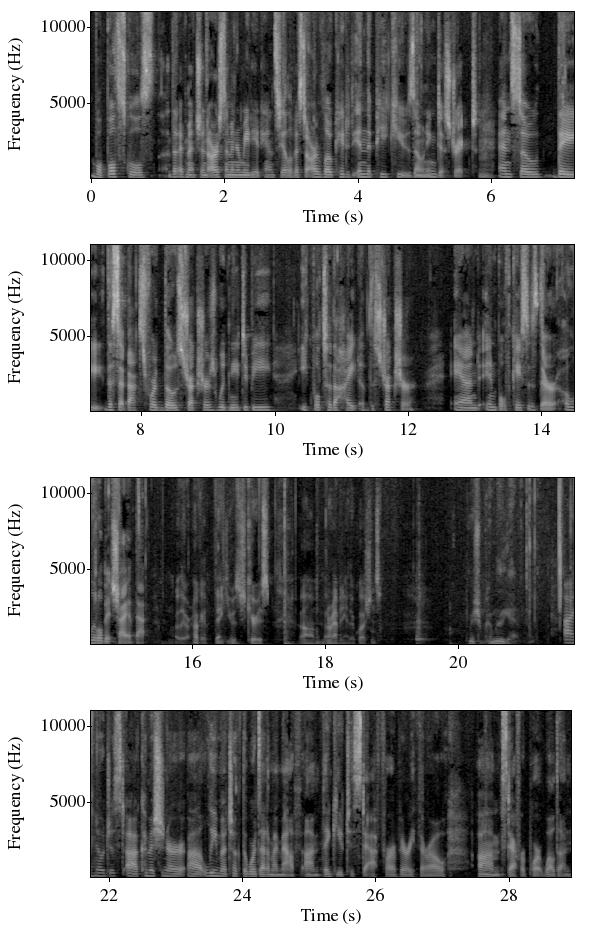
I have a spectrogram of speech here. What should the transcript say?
well, both schools that I've mentioned, RSM Intermediate and Cielo Vista, are located in the PQ zoning district. And so they, the setbacks for those structures would need to be equal to the height of the structure. And in both cases, they're a little bit shy of that. Oh, they are. Okay, thank you. I was just curious. Um, I don't have any other questions. Commissioner Camulia? Uh, no, just uh, Commissioner uh, Lima took the words out of my mouth. Um, thank you to staff for a very thorough um, staff report. Well done.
